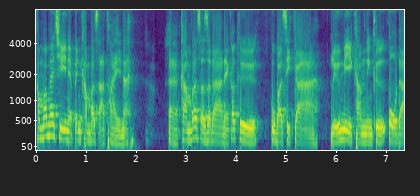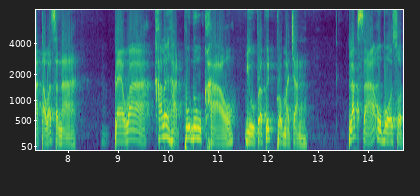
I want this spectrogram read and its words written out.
คำว่าแม่ชีเนี่ยเป็นคำภาษาไทยนะเอ่อคำพระศาสดาเนี่ยก็คืออุบาสิกา หรือมีอีกคำหนึ่งคือโอดาตวัสนา แปลว่าข้าฤหัสถ์ผู้นุ่งขาวอยู่ประพฤติพรหมจรรย์ รักษาอุโบสถ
